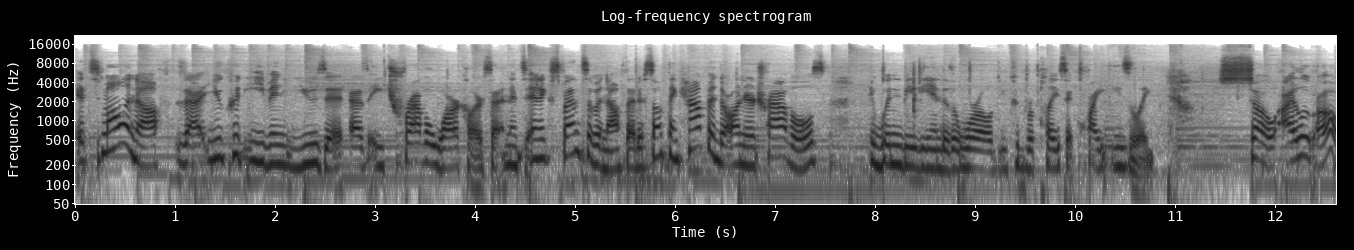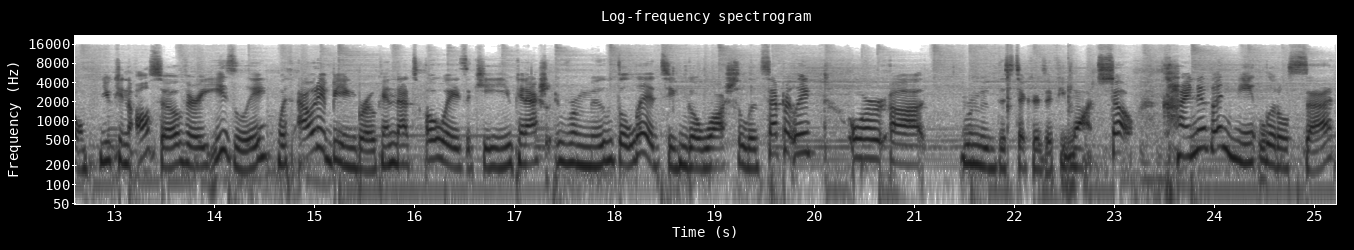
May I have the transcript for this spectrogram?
It's small enough that you could even use it as a travel watercolor set, and it's inexpensive enough that if something happened on your travels, it wouldn't be the end of the world. You could replace it quite easily. So I look, oh, you can also very easily, without it being broken, that's always a key, you can actually remove the lid. So you can go wash the lid separately or uh, remove the stickers if you want. So kind of a neat little set.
